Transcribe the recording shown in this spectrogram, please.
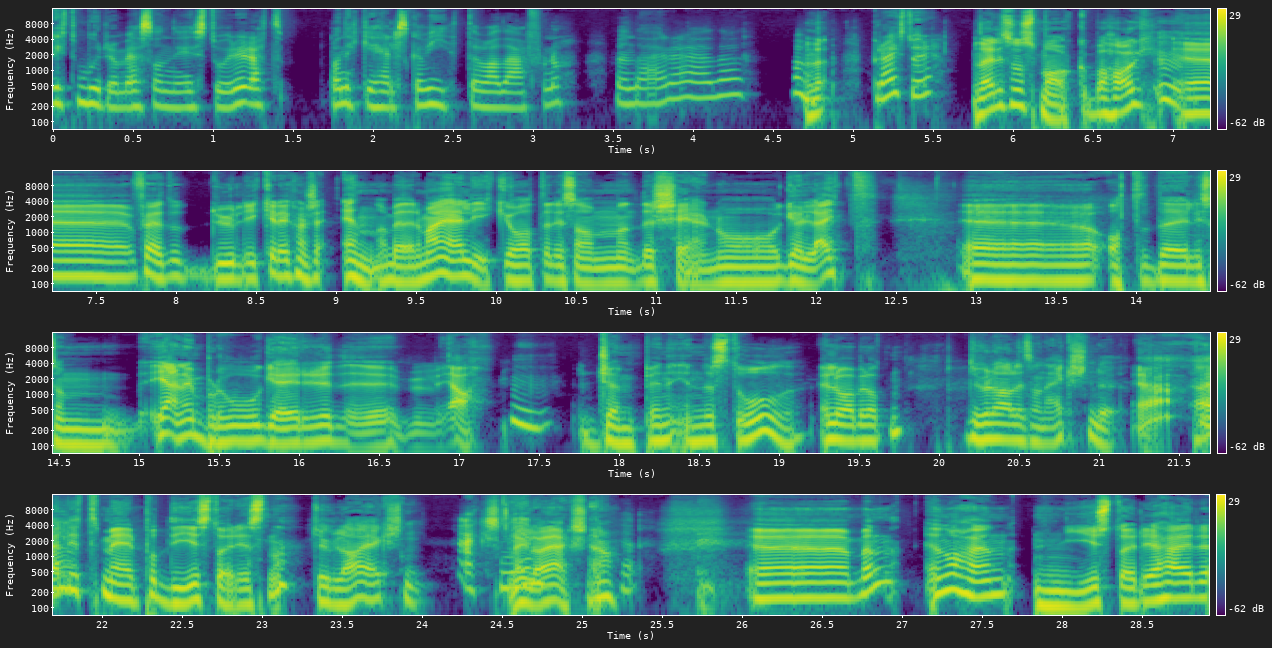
litt moro med sånne historier, at man ikke helt skal vite hva det er for noe. Men det er, det det, bra historie. Men det er sånn smak og behag. Mm. Eh, for jeg vet at du liker det kanskje enda bedre enn meg. Jeg liker jo at det liksom det skjer noe gølleit. Uh, at det liksom Gjerne blod, gørr, ja. Mm. Jumping in the stool, eller hva, Bråten? Du vil ha litt sånn action, du? Ja, jeg er litt mer på de storiesene. Du er glad i action? action jeg er glad i action, ja. ja. Uh, men nå har jeg en ny story her,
